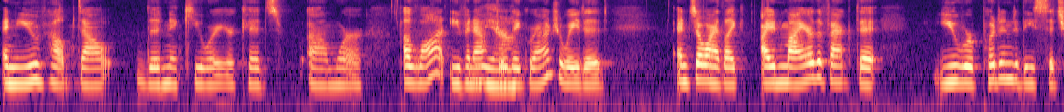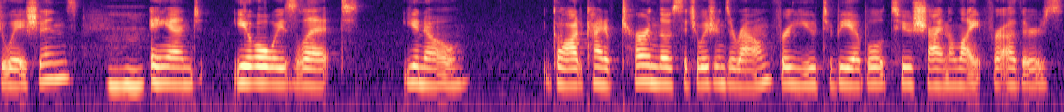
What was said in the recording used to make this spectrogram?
And you've helped out the NICU where your kids um, were a lot even after Yeah. they graduated. And so I like, I admire the fact that you were put into these situations Mm-hmm. and you always let, you know, God kind of turn those situations around for you to be able to shine a light for others.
